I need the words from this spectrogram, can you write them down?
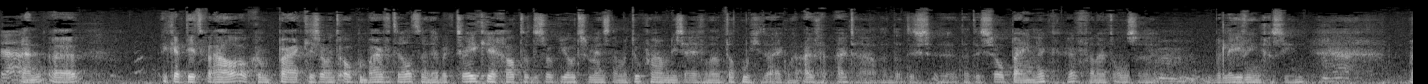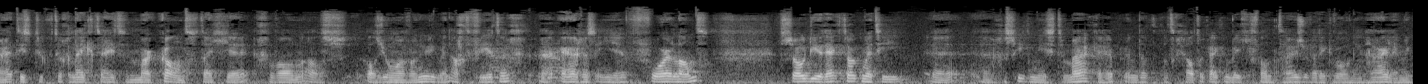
Ja. En ik heb dit verhaal ook een paar keer zo in het openbaar verteld. En dat heb ik twee keer gehad dat dus ook Joodse mensen naar me toe kwamen. Die zeiden van nou, dat moet je er eigenlijk maar uit, uithalen. Dat is, uh, dat is zo pijnlijk hè, vanuit onze beleving gezien. Ja. Maar het is natuurlijk tegelijkertijd markant dat je gewoon als, als jongen van nu, ik ben 48, ja. Ja. Uh, ergens in je voorland zo direct ook met die uh, uh, geschiedenis te maken heb. En dat, dat geldt ook eigenlijk een beetje van het huis waar ik woon in Haarlem. Ik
